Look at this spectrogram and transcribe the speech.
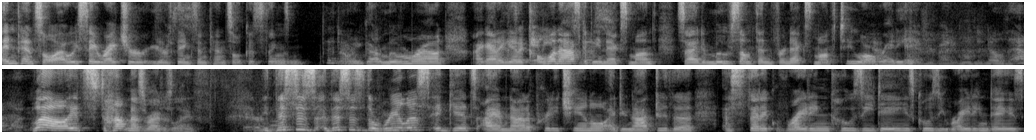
in pencil. I always say write your your Yes. things in pencil because things you know you got to move them around. I got to get a colonoscopy business. next month, so I had to move something for next month too Yeah, already. Everybody wanted to know that one. Well, it's hot mess writer's life. This is this is the realest it gets. I am not a pretty channel. I do not do the aesthetic writing, cozy days, cozy writing days.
